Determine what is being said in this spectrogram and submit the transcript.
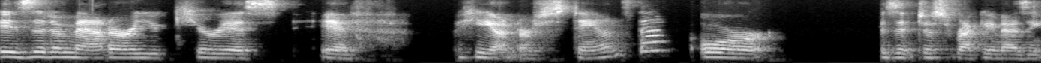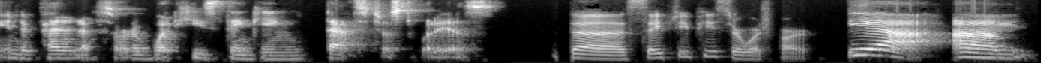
is it a matter, are you curious if he understands that? Or is it just recognizing independent of sort of what he's thinking? That's just what is. The safety piece or which part? Yeah. Um,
